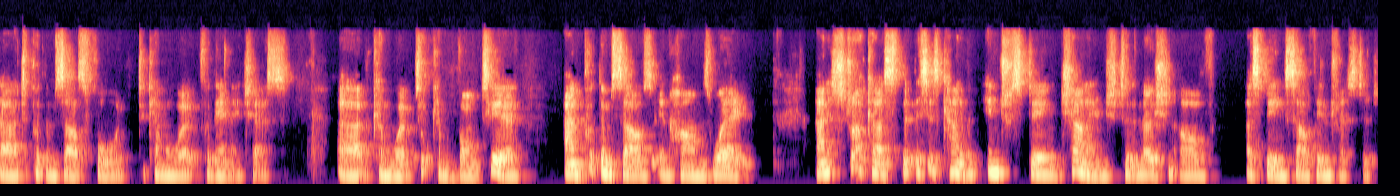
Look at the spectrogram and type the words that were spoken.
uh, to put themselves forward to come and work for the NHS, uh, come work, to come volunteer, and put themselves in harm's way. And it struck us that this is kind of an interesting challenge to the notion of us being self-interested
